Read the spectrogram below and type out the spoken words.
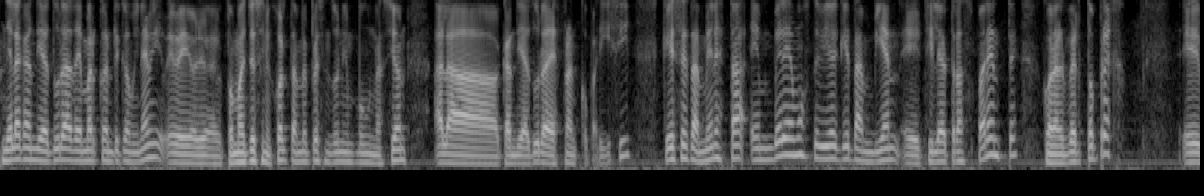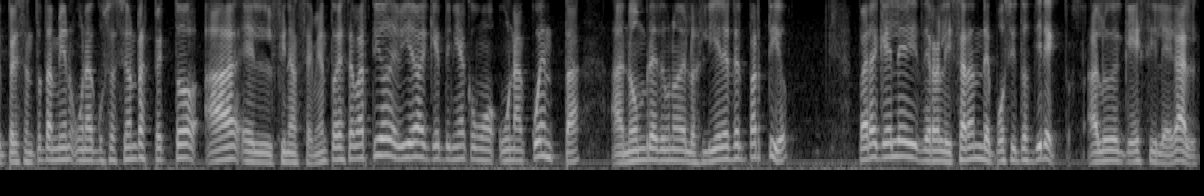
de la candidatura de Marco Enrique Minami, eh, eh, Tomás Jocelyn Hall también presentó una impugnación a la candidatura de Franco Parisi, que ese también está en veremos debido a que también Chile Transparente con Alberto Prej presentó también una acusación respecto al financiamiento de este partido debido a que tenía como una cuenta a nombre de uno de los líderes del partido para que le realizaran depósitos directos, algo que es ilegal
